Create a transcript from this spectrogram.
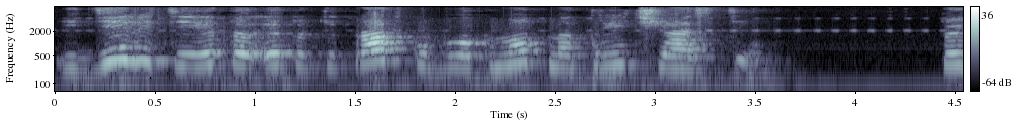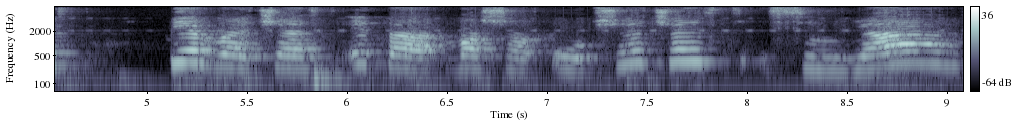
и делите это, эту тетрадку, блокнот на три части. То есть первая часть это ваша общая часть, семья,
